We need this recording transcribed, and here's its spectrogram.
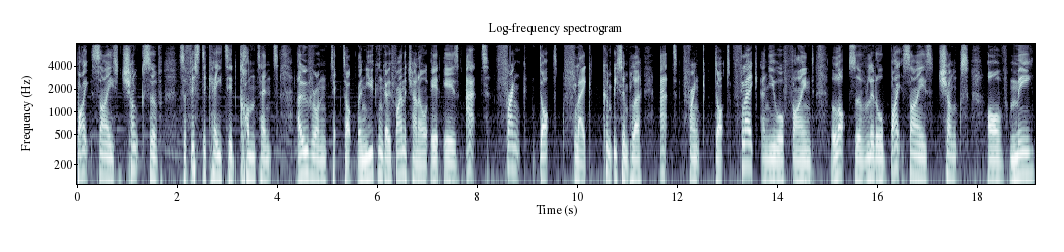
bite sized chunks of sophisticated content over on TikTok, then you can go find the channel. It is at frank.flegg. Couldn't be simpler. At frank.flegg, and you will find lots of little bite sized chunks of me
